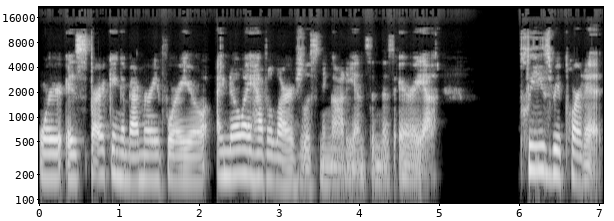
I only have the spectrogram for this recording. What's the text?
or is sparking a memory for you, I know I have a large listening audience in this area. Please report it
